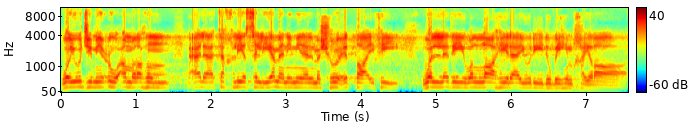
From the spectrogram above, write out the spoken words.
ويجمعوا أمرهم على تخليص اليمن من المشروع الطائفي والذي والله لا يريد بهم خيرا.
